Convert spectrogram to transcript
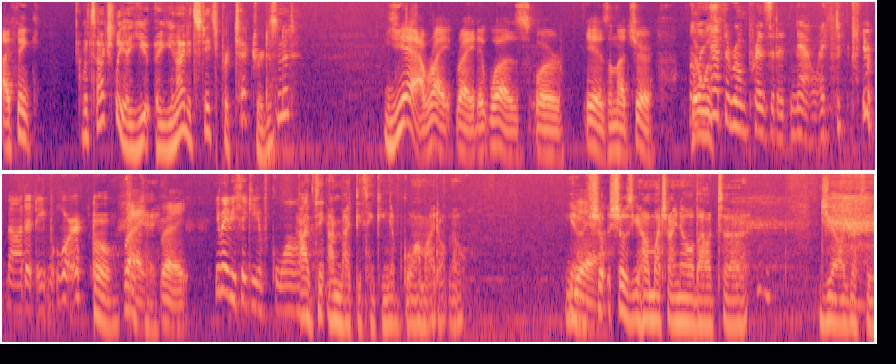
I think Well, it's actually a, U- a United States protectorate, isn't it? Yeah, right, right. It was or is. I'm not sure. Well, There they was have their own president now. I think they're not anymore. Oh, right, okay. right. You may be thinking of Guam. I think I might be thinking of Guam. I don't know. You know, Yeah. it sho- shows you how much I know about uh, geography.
